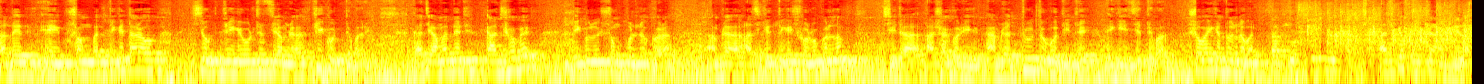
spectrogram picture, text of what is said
তাদের এই সংবাদ থেকে তারাও চোখ জেগে উঠেছে আমরা কি করতে পারি। কাজে আমাদের কাজ হবে এগুলো সম্পূর্ণ করা। আমরা আজকের থেকে শুরু করলাম সেটা আশা করি আমরা দ্রুত গতিতে এগিয়ে যেতে পারব। সবাইকে ধন্যবাদ। আজকে কোশ্চেন আমি দিলাম।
